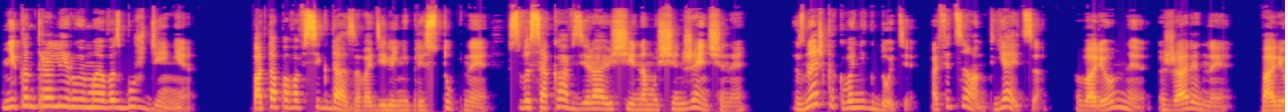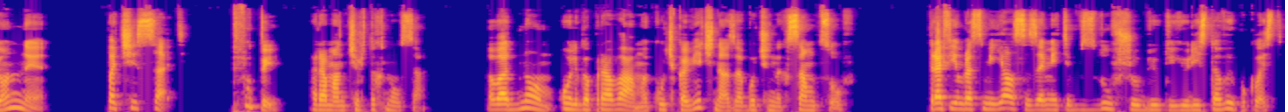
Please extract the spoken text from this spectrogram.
Неконтролируемое возбуждение. Потапова всегда заводили неприступные, свысока взирающие на мужчин женщины. Знаешь, как в анекдоте? Официант, яйца. Вареные, жареные, паренные. Почесать. Тфу ты, Роман чертыхнулся. В одном Ольга права, мы кучка вечно озабоченных самцов. Трофим рассмеялся, заметив вздувшую брюки юриста выпуклость.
